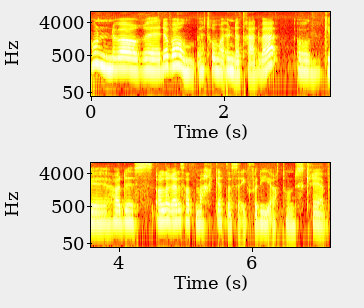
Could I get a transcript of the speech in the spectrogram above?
hun var eh, Da var hun jeg tror hun var under 30 og eh, hadde allerede satt merke etter seg fordi at hun skrev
